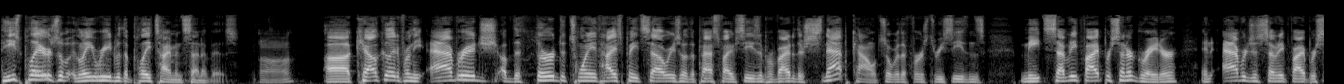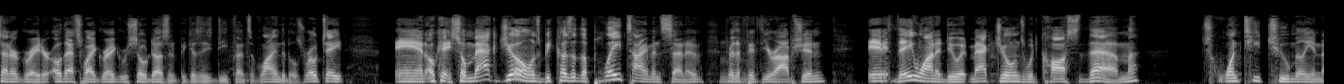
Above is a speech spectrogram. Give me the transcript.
these players, let me read what the playtime incentive is. Uh-huh. Uh, calculated from the average of the third to 20th highest paid salaries over the past five seasons, provided their snap counts over the first three seasons meet 75% or greater, an average of 75% or greater. Oh, that's why Greg Rousseau doesn't because he's defensive line. The Bills rotate. And okay, so Mac Jones, because of the playtime incentive for the fifth year option, if they want to do it, Mac Jones would cost them $22 million.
